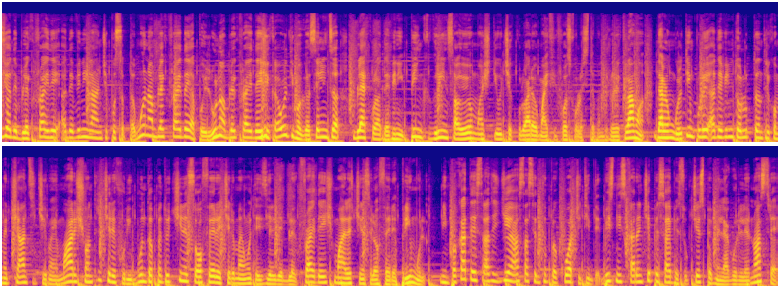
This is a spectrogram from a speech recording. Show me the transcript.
ziua de Black Friday a devenit la început săptămâna Black Friday, apoi apoi luna Black Friday și ca ultimă găselniță, Black-ul a devenit pink, green sau eu mai știu ce culoare mai fi fost folosită pentru reclamă. De-a lungul timpului a devenit o luptă între comercianții cei mai mari și o întrecere furibundă pentru cine să ofere cele mai multe zile de Black Friday și mai ales cine să le ofere primul. Din păcate, strategia asta se întâmplă cu orice tip de business care începe să aibă succes pe meleagurile noastre.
